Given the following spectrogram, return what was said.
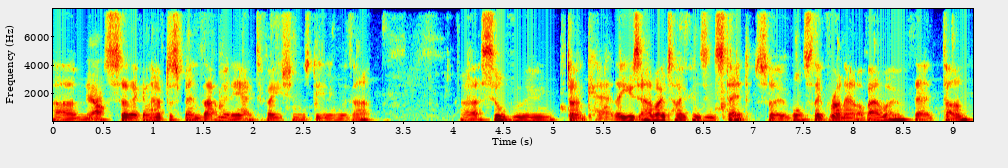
um, Yeah. so they're going to have to spend that many activations dealing with that. Uh, Silver Moon don't care. They use ammo tokens instead. So once they've run out of ammo, they're done,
